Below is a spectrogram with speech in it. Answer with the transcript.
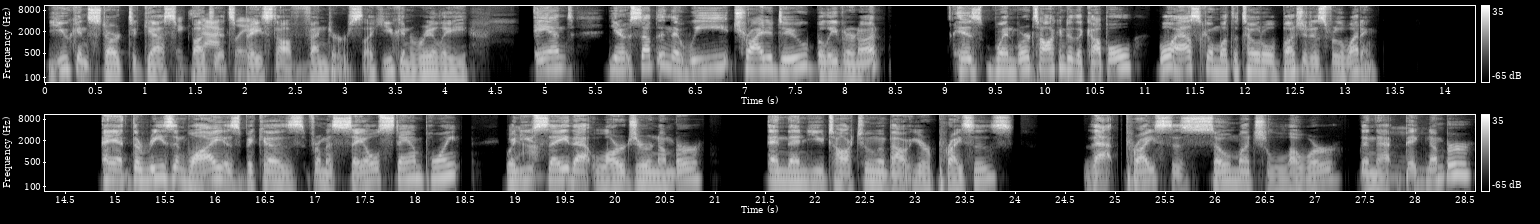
you can start to guess exactly. budgets based off vendors. Like you can really, and you know, something that we try to do, believe it or not, is when we're talking to the couple, we'll ask them what the total budget is for the wedding. And the reason why is because from a sales standpoint, when yeah. you say that larger number and then you talk to them about your prices, that price is so much lower than that mm. big number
